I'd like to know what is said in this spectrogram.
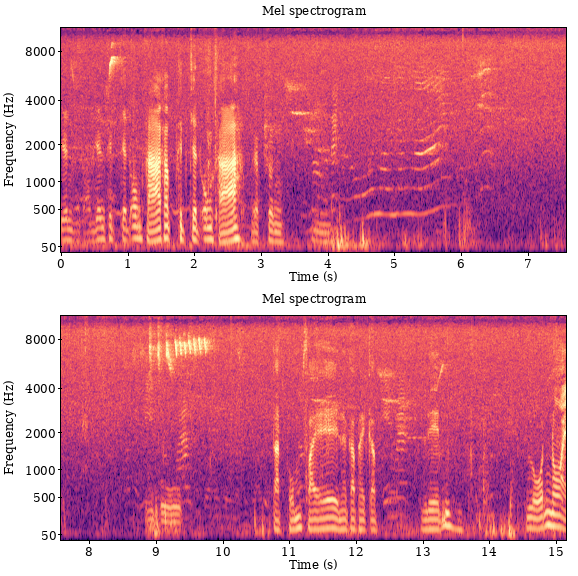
เย็นอากาศเย็น17องศาครับสิบเจ็ดองศาแบบช่วงอืมหลวงปู่ตัดผมไฟนะครับให้กับเลนโหลนหน่อย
